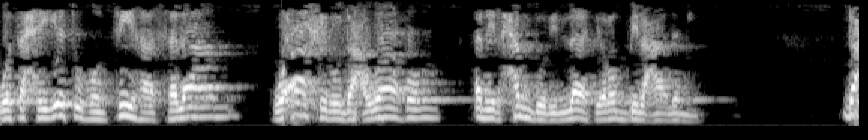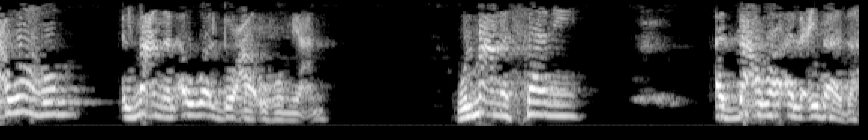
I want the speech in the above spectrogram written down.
وتحيتهم فيها سلام وآخر دعواهم أن الحمد لله رب العالمين. دعواهم المعنى الأول دعاؤهم يعني. والمعنى الثاني الدعوة العبادة.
